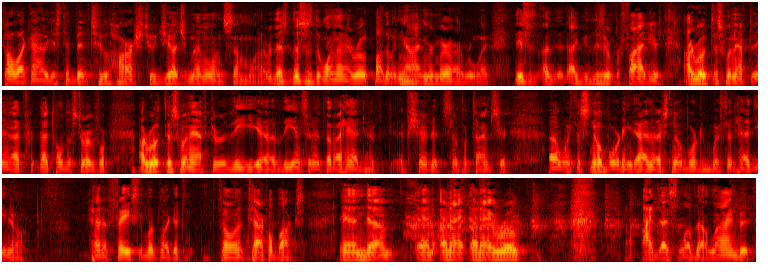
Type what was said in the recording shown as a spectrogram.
felt like I just had been too harsh, too judgmental on someone. This, this is the one that I wrote, by the way. No, I remember I wrote. This is, I, I, this is over five years. I wrote this one after, and I've, I told the story before. I wrote this one after the, uh, the incident that I had. I've, I've shared it several times here uh, with the snowboarding guy that I snowboarded with that had, you know, had a face that looked like it fell in a tackle box. And, um, and, and, I, and I wrote, I just love that line. But,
